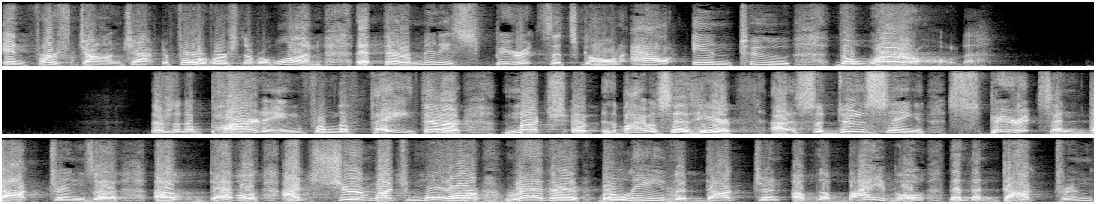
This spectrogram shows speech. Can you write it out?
in 1 John chapter 4 verse number 1 that there are many spirits that's gone out into the world. There's a departing from the faith. There are much, uh, the Bible says here, uh, seducing spirits and doctrines uh, of devils. I'd sure much more rather believe the doctrine of the Bible than the doctrine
